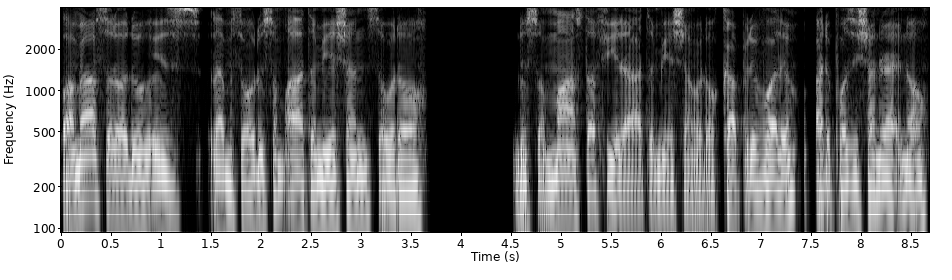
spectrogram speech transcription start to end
What I'm also do is, like I said, I'll do some automation. So we'll do some master feeder automation. We'll copy the value at the position right now.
